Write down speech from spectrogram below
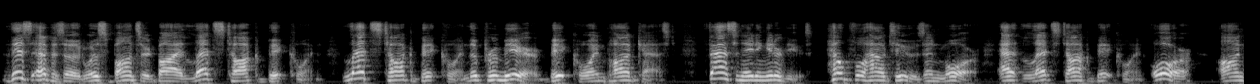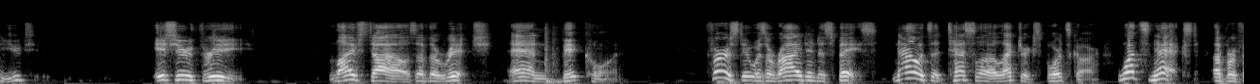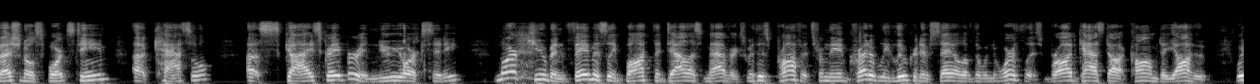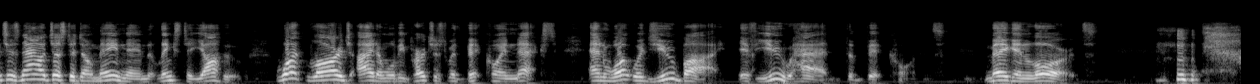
This episode was sponsored by Let's Talk Bitcoin. Let's Talk Bitcoin, the premier Bitcoin podcast. Fascinating interviews, helpful how to's, and more at Let's Talk Bitcoin or on YouTube. Issue 3 Lifestyles of the Rich and Bitcoin. First, it was a ride into space. Now it's a Tesla electric sports car. What's next? A professional sports team? A castle? A skyscraper in New York City? Mark Cuban famously bought the Dallas Mavericks with his profits from the incredibly lucrative sale of the worthless broadcast.com to Yahoo, which is now just a domain name that links to Yahoo. What large item will be purchased with Bitcoin next? And what would you buy if you had the Bitcoins? Megan Lords.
